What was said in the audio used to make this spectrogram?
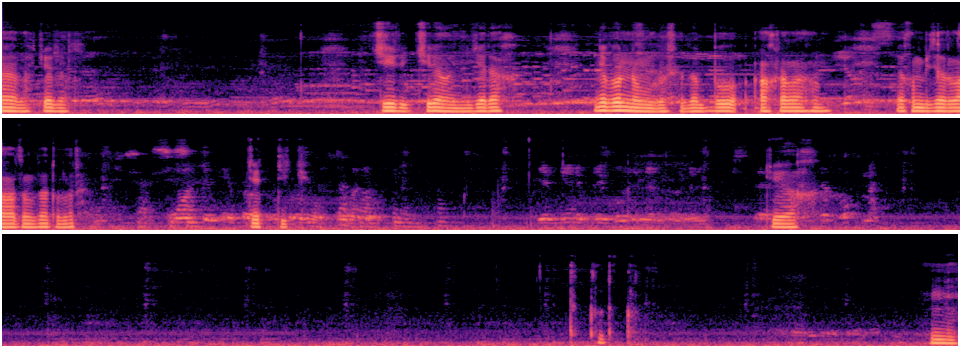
Əla, gözəl. Gir, gir oyunu gedək. Ne bununla uğraşacağım? Bu axralahın yaxın bizə lazım zad olur. Getdik. Giyək. Ne?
